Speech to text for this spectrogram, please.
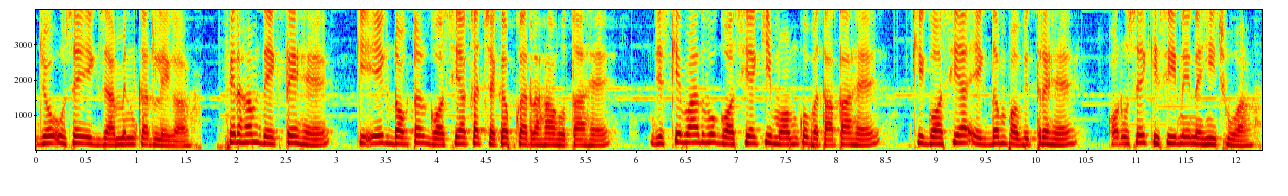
जो उसे एग्ज़ामिन कर लेगा। फिर हम देखते हैं कि एक डॉक्टर गौसिया का चेकअप कर रहा होता है, जिसके बाद वो गौसिया की मॉम को बताता है कि गौसिया एकदम पवित्र है और उसे किसी ने नहीं छुआ।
